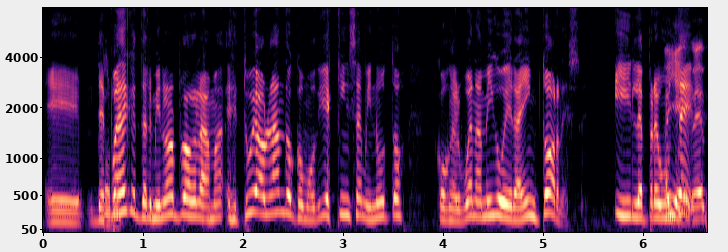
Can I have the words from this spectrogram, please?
Eh, después de que terminó el programa, estuve hablando como 10, 15 minutos con el buen amigo Iraín Torres. Y le pregunté. Oye,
